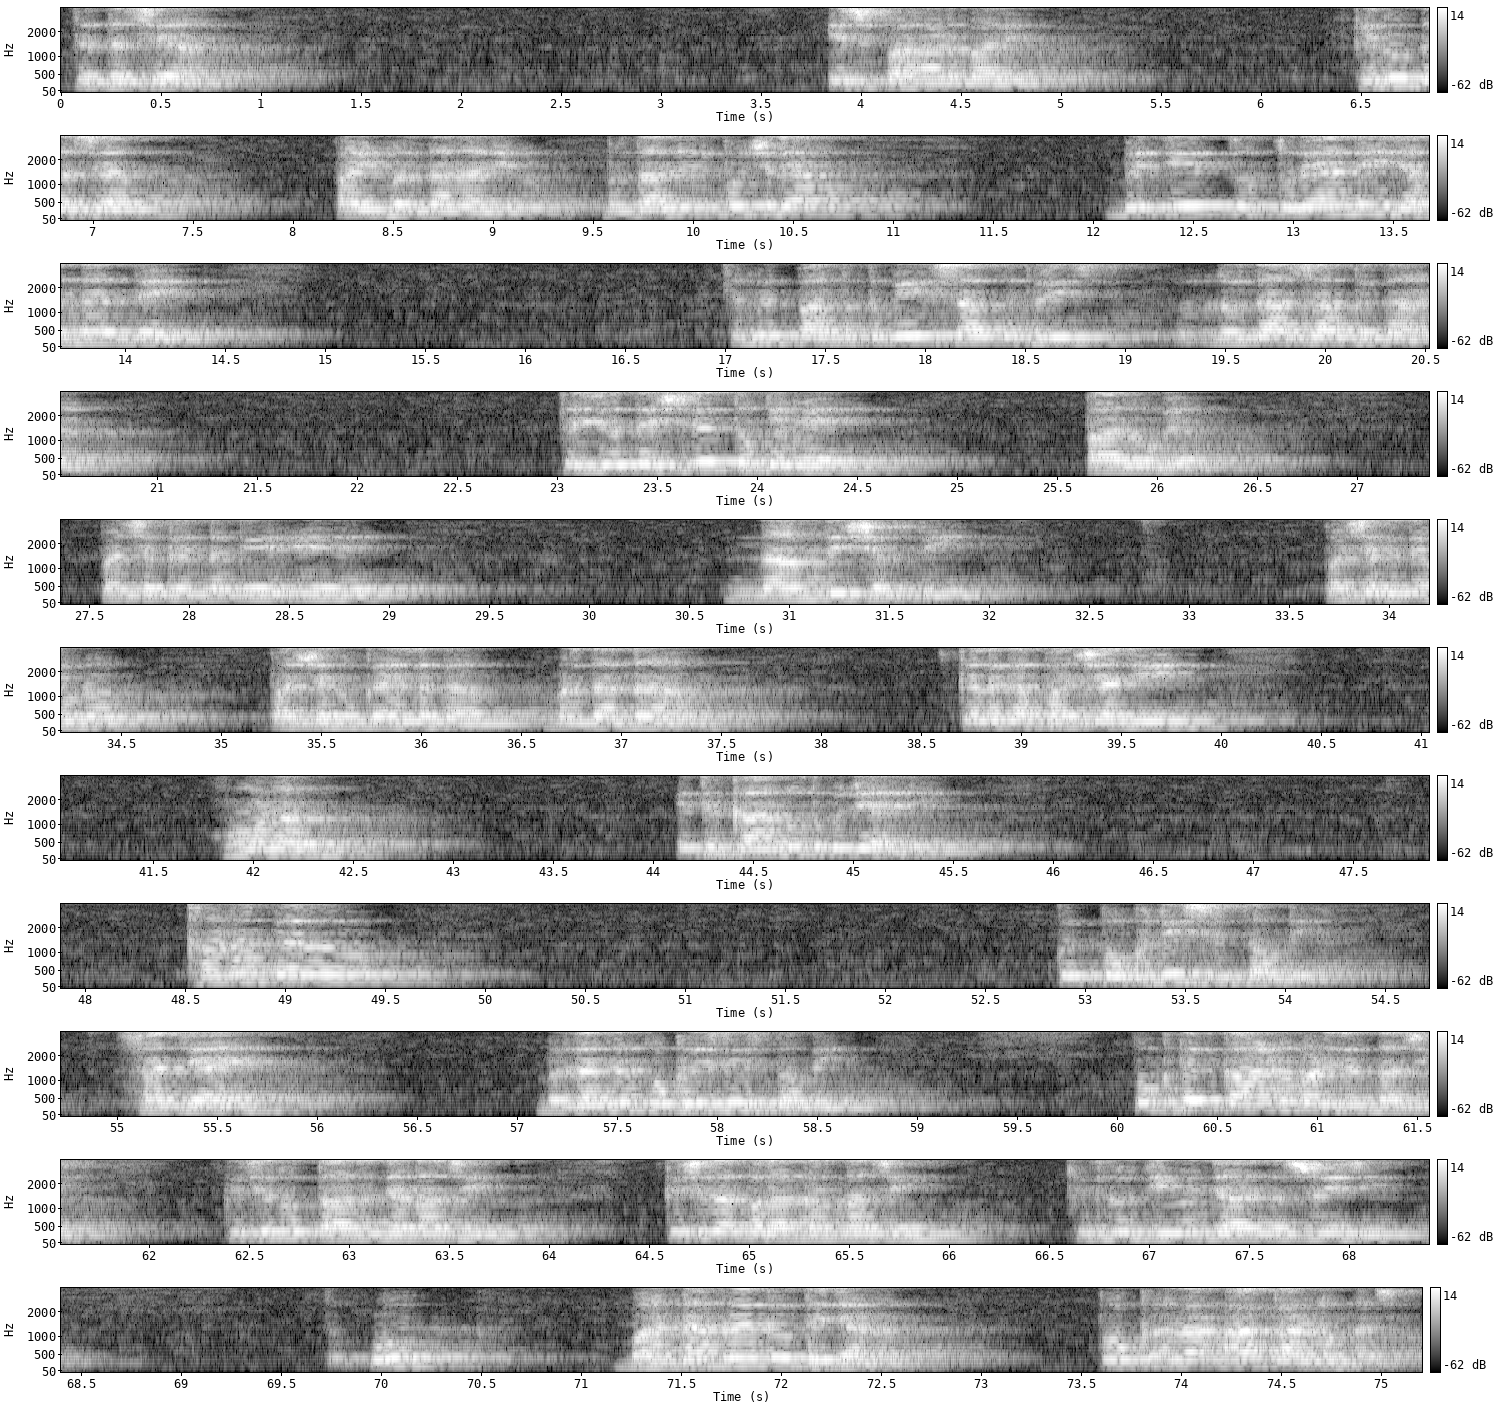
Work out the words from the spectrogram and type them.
ਤੇ ਦੱਸਿਆ, ਇਸ ਪਹਾੜ ਬਾਰੇ ਕਿਹਨੂੰ ਦੱਸਿਆ ਭਾਈ ਮਰਦਾਨਾ ਜੀ ਨੂੰ? ਮਰਦਾਨਾ ਜੀ ਨੇ ਪੁੱਛ ਲਿਆ ਵੀ ਜੇ ਤੂੰ ਤੁਰਿਆ ਨਹੀਂ ਜਾਂਦਾ ਤੇ ਤੇ ਫਿਰ ਭਗਤ ਕਬੀਰ ਸਾਹਿਬ ਤੇ ਫਰੀਦ ਰਵਿਦਾਸ ਸਾਹਿਬ ਕਿੱਦਾਂ ਆਏ ਤੇ ਯੁਧਿਸ਼ਠਿਰ ਤੋਂ ਕਿਵੇਂ ਪਾਰ ਹੋ ਗਿਆ? ਪਾਸ਼ਾ ਕਹਿਣ ਲੱਗੇ ਇਹ ਨਾਮ ਦੀ ਸ਼ਕਤੀ। ਪਾਸ਼ਾ ਕਹਿੰਦੇ ਹੁਣ ਪਾਸ਼ਾ ਨੂੰ ਕਹਿਣ ਲੱਗਾ ਮਰਦਾਨਾ ਕਹਿਣ ਲੱਗਾ, ਪਾਸ਼ਾ ਜੀ, ਹੁਣ ਇੱਥੇ ਕਾਨੂੰਨ ਕੁਝ ਹੈ ਨਹੀਂ। ਖਾਣਾ ਪਰ ਕੋਈ ਭੁੱਖ ਨਹੀਂ ਸੀ ਸਤਾਉਂਦੀ। ਸੱਚ ਹੈ, ਮਰਦਾਨੇ ਨੂੰ ਭੁੱਖ ਨਹੀਂ ਸੀ ਸਤਾਉਂਦੀ। ਭੁੱਖ ਦੇ ਕਾਰਨ ਬਣ ਜਾਂਦਾ ਸੀ। ਕਿਸੇ ਨੂੰ ਤਾਰਨ ਜਾਣਾ ਸੀ, ਕਿਸੇ ਦਾ ਭਲਾ ਕਰਨਾ ਸੀ, ਕਿਸੇ ਨੂੰ ਜੀਵਨ ਜਾਚ ਦੱਸਣੀ ਸੀ। ਉਹ ਬਹਾਨਾ ਬਣਾ ਕੇ ਉੱਥੇ ਜਾਣਾ, ਭੁੱਖ ਦਾ ਆਹ ਕਾਰਨ ਹੁੰਦਾ ਸੀ।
